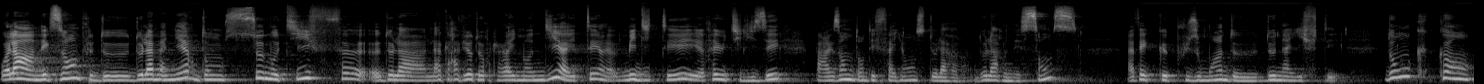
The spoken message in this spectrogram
voilà un exemple de, la manière dont ce motif de la, gravure de Raimondi a été médité et réutilisé, par exemple, dans des faïences de la, Renaissance, avec plus ou moins de, de naïveté. Donc, quand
